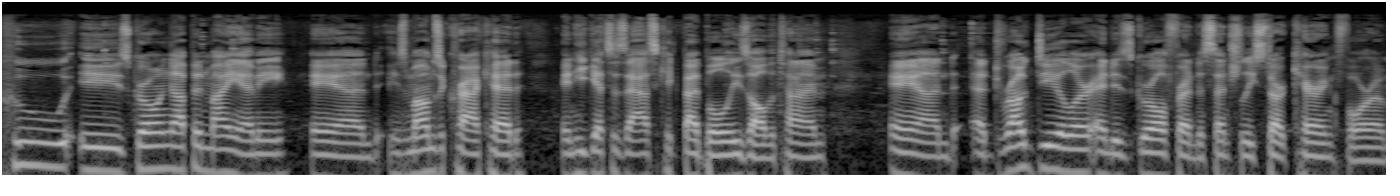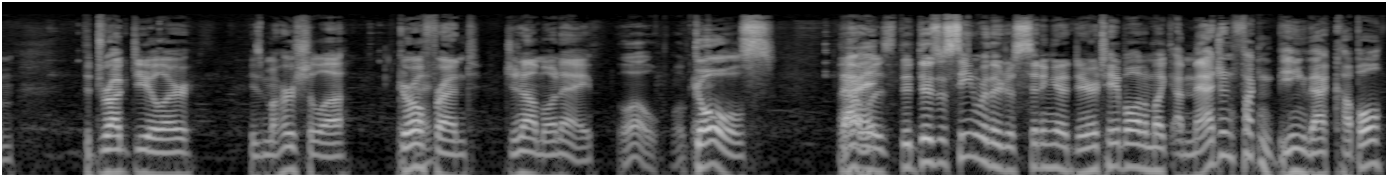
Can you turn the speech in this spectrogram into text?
who is growing up in Miami, and his mom's a crackhead, and he gets his ass kicked by bullies all the time. And a drug dealer and his girlfriend essentially start caring for him. The drug dealer is Mahershala, girlfriend Janelle Monáe. Whoa. Okay. Goals. That right. was. th- There's a scene where they're just sitting at a dinner table, and I'm like, imagine fucking being that couple.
